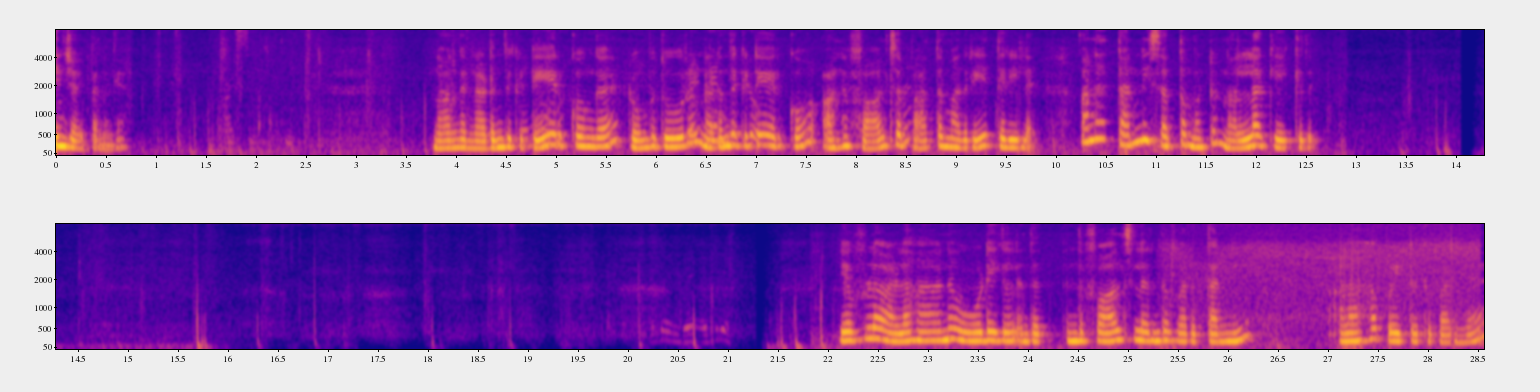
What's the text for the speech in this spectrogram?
என்ஜாய் பண்ணுங்கள் நாங்கள் நடந்துக்கிட்டே இருக்கோங்க. ரொம்ப தூரம் நடந்துக்கிட்டே இருக்கோம். ஆனால் ஃபால்ஸை பார்த்த மாதிரியே தெரியல. ஆனால் தண்ணி சத்தம் மட்டும் நல்லா கேட்குது எவ்வளோ அழகான ஓடைகள் அந்த இந்த ஃபால்ஸ்லேருந்து வர தண்ணி அழகாக போயிட்டுருக்கு பாருங்கள்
